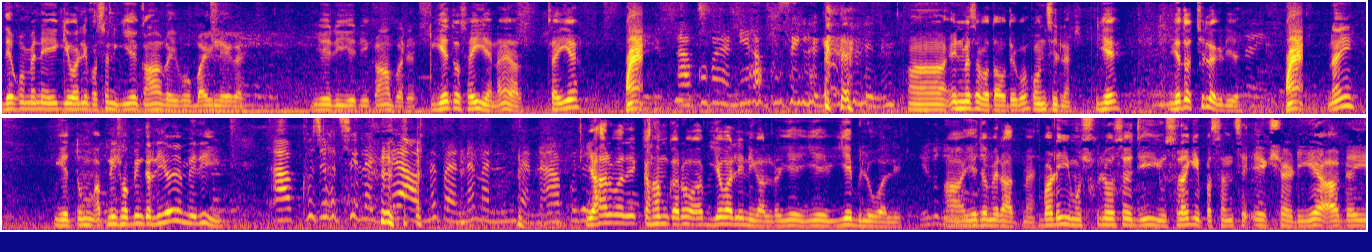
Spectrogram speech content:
देखो मैंने एक ये वाली पसंद की है कहाँ गई वो? बाई ले गए। ये रही ये रही कहाँ पर है? ये तो सही है ना यार। सही है? आपको पहननी है आपको सही लगे तो हाँ, इनमें से बताओ देखो कौन सी लें? ये? ये तो अच्छी लग रही है। नहीं। ये तुम अपनी शॉपिंग कर रही हो या मेरी? आपको जो अच्छी लगी है आपने पहनना है मैंने नहीं पहनना है आपको जो यार बस एक काम करो अब ये वाली निकाल लो ये ये ये ब्लू वाली। हाँ ये जो मेरे हाथ में बड़ी मुश्किलों से जी यूसरा की पसंद से एक शर्ट ये आ गई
